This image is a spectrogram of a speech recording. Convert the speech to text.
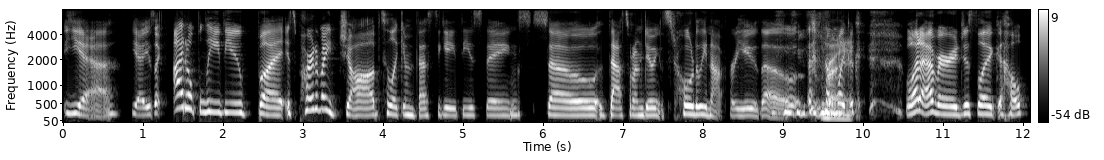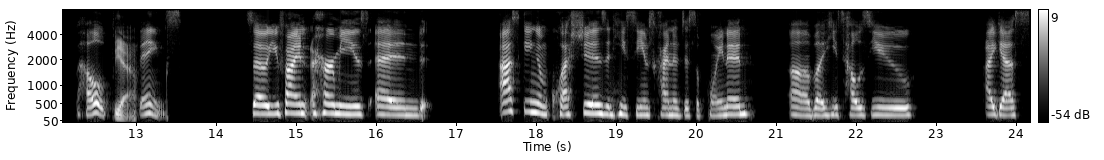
Yeah. Yeah. He's like, I don't believe you, but it's part of my job to like investigate these things. So that's what I'm doing. It's totally not for you, though. And I'm like, "Okay, whatever. Just like help, help. Yeah. Thanks. So you find Hermes and asking him questions, and he seems kind of disappointed. Uh, but he tells you, I guess,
